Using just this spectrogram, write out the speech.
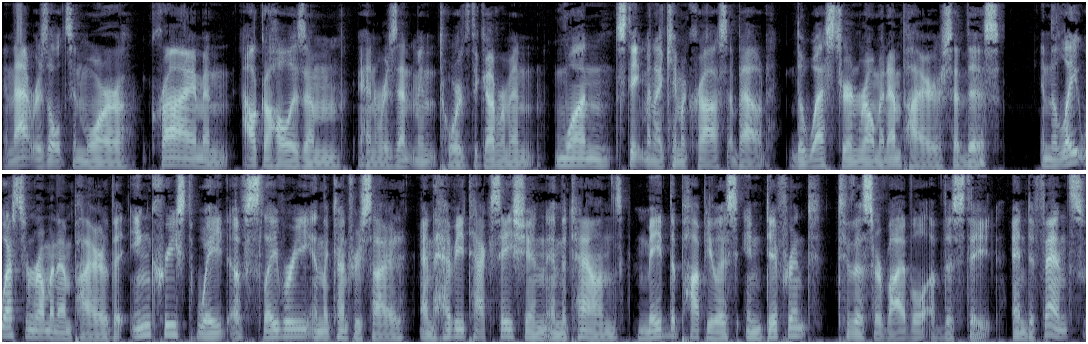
And that results in more crime and alcoholism and resentment towards the government. One statement I came across about the Western Roman Empire said this in the late Western Roman Empire, the increased weight of slavery in the countryside and heavy taxation in the towns made the populace indifferent to the survival of the state, and defense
